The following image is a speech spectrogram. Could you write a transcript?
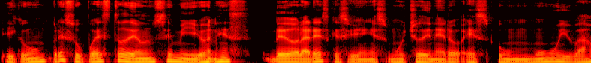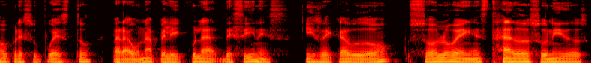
y con un presupuesto de 11 millones de dólares, que si bien es mucho dinero, es un muy bajo presupuesto para una película de cines y recaudó solo en Estados Unidos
